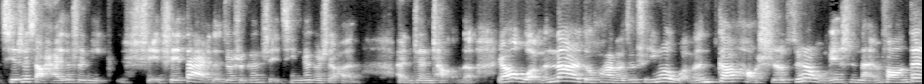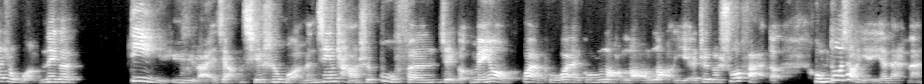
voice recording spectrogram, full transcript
其实小孩就是你谁谁带的，就是跟谁亲，这个是很很正常的。然后我们那儿的话呢，就是因为我们刚好是虽然我们也是南方，但是我们那个。地域来讲，其实我们经常是不分这个没有外婆、外公、姥姥、姥爷这个说法的，我们都叫爷爷奶奶，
